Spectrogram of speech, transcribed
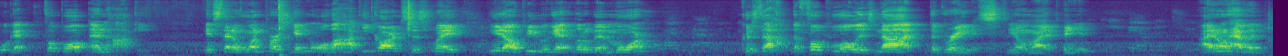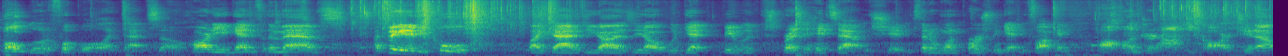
will get football and hockey instead of one person getting all the hockey cards. This way, you know, people get a little bit more. Because the, the football is not the greatest, you know, in my opinion. I don't have a boatload of football like that. So, Hardy again for the Mavs. I figured it'd be cool like that if you guys, you know, would get be able to spread the hits out and shit instead of one person getting fucking a hundred hockey cards, you know.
